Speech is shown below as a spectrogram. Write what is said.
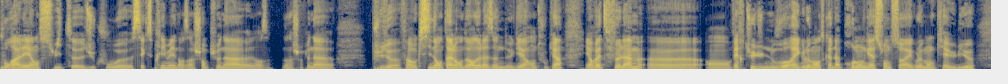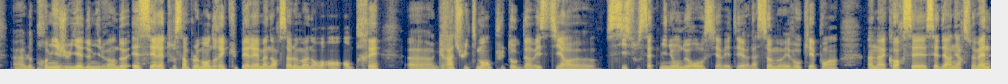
pour aller ensuite du coup s'exprimer dans un championnat dans un championnat plus euh, enfin occidentale en dehors de la zone de guerre en tout cas. Et en fait, Fulham, euh, en vertu du nouveau règlement, en tout cas de la prolongation de ce règlement qui a eu lieu euh, le 1er juillet 2022, essaierait tout simplement de récupérer Manor Salomon en, en, en prêt euh, gratuitement plutôt que d'investir euh, 6 ou 7 millions d'euros, s'il y avait été euh, la somme évoquée pour un, un accord ces, ces, dernières semaines.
